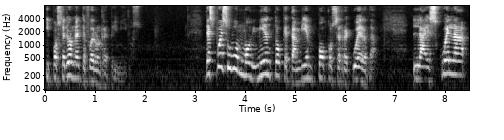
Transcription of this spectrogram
y posteriormente fueron reprimidos. Después hubo un movimiento que también poco se recuerda. La Escuela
